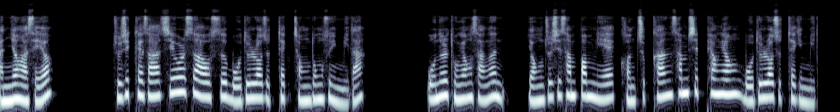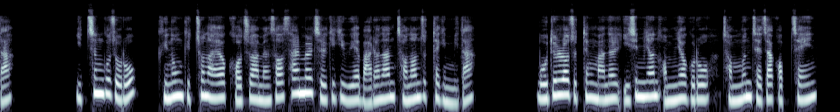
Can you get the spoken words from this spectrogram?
안녕하세요. 주식회사 시홀스하우스 모듈러 주택 정동수입니다. 오늘 동영상은 영주시 삼법리에 건축한 30평형 모듈러 주택입니다. 2층 구조로 귀농 귀촌하여 거주하면서 삶을 즐기기 위해 마련한 전원주택입니다. 모듈러 주택만을 20년 업력으로 전문 제작 업체인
